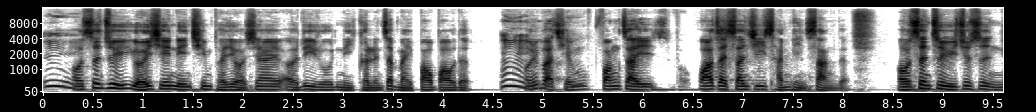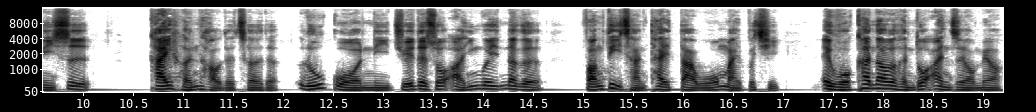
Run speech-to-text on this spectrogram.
嗯。哦，甚至于有一些年轻朋友现在呃，例如你可能在买包包的。嗯，哦，你把钱放在花在三 C 产品上的，哦，甚至于就是你是开很好的车的，如果你觉得说啊，因为那个房地产太大，我买不起。哎，我看到了很多案子，有没有？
